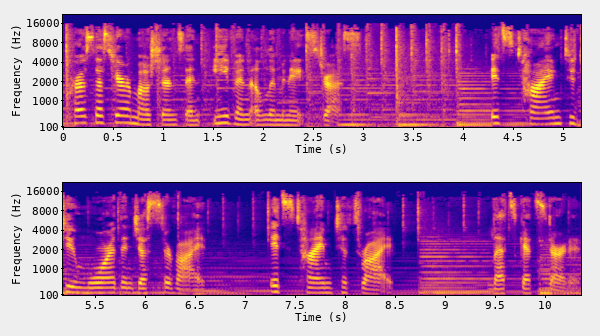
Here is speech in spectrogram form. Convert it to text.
process your emotions, and even eliminate stress. It's time to do more than just survive. It's time to thrive. Let's get started.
